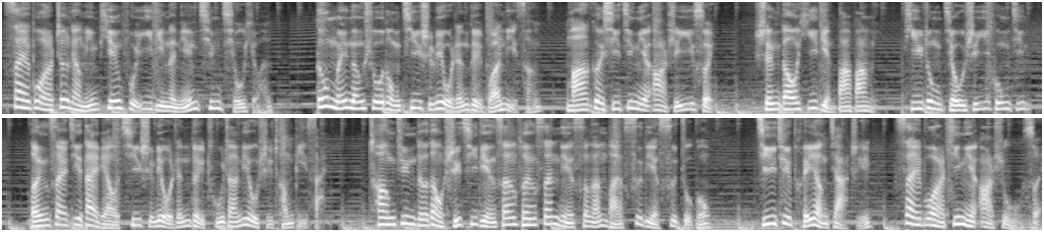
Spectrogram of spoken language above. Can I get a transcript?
塞布尔这两名天赋异禀的年轻球员，都没能说动七十六人队管理层。马克西今年二十一岁。身高一点八八米，体重九十一公斤。本赛季代表七十六人队出战六十场比赛，场均得到十七点三分、三点四篮板、四点四助攻，极具培养价值。塞布尔今年二十五岁，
